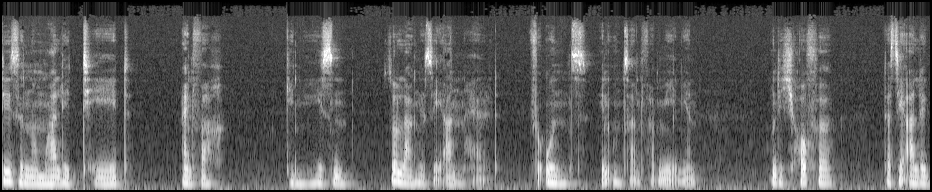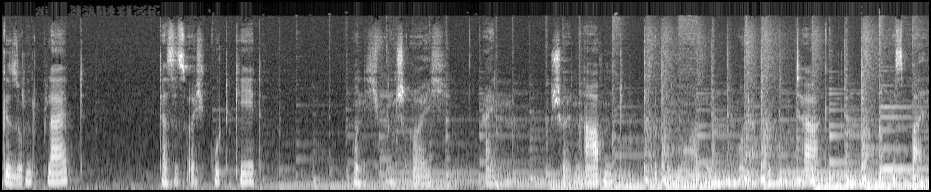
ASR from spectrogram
diese Normalität einfach genießen, solange sie anhält. Für uns, in unseren Familien. Und ich hoffe, dass ihr alle gesund bleibt, dass es euch gut geht. Und ich wünsche euch einen schönen Abend, guten Morgen oder guten Tag. Bis bald.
